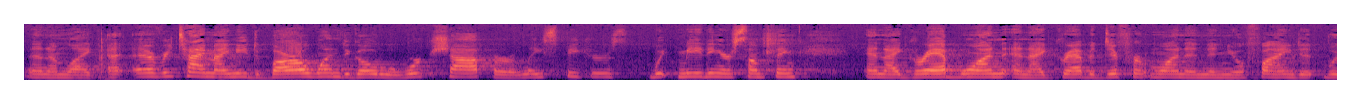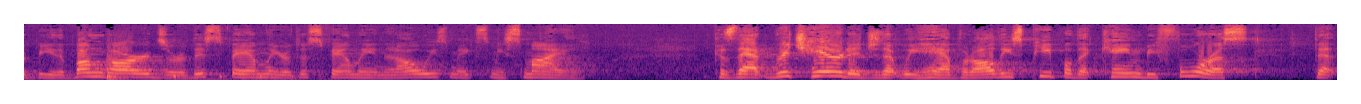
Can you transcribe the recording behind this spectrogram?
And I'm like, uh, every time I need to borrow one to go to a workshop or a lay speakers meeting or something, and I grab one and I grab a different one, and then you'll find it would be the Bungards or this family or this family, and it always makes me smile. Because that rich heritage that we have with all these people that came before us, that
